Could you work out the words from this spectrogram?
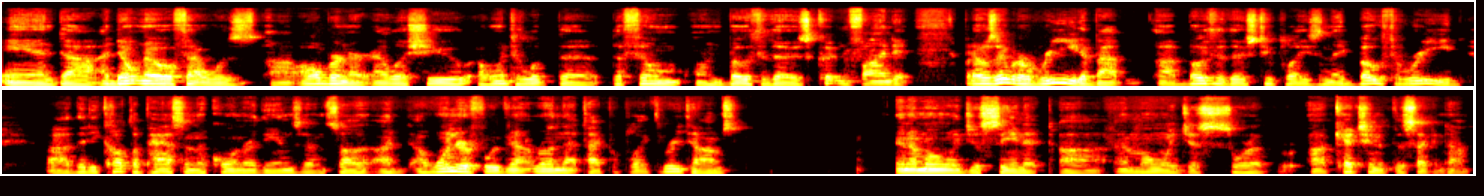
And uh, I don't know if that was uh, Auburn or LSU. I went to look the the film on both of those, couldn't find it, but I was able to read about uh, both of those two plays, and they both read uh, that he caught the pass in the corner of the end zone. So I, I, wonder if we've not run that type of play three times, and I'm only just seeing it. Uh, I'm only just sort of uh, catching it the second time.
